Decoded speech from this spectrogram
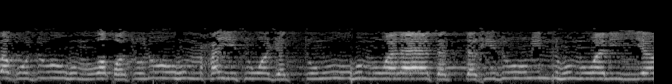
فخذوهم وقتلوهم حيث وجدتموهم ولا تتخذوا منهم وليا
